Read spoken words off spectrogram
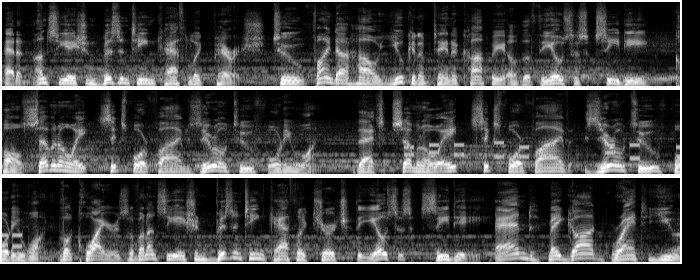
at Annunciation Byzantine Catholic Parish. To find out how you can obtain a copy of the Theosis CD, call 708 645 0241. That's 708 645 0241. The Choirs of Annunciation Byzantine Catholic Church, Theosis CD. And may God grant you.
